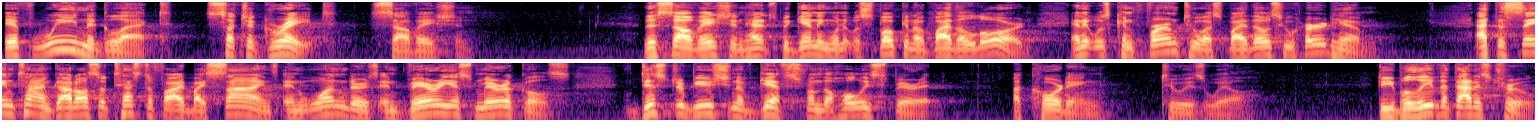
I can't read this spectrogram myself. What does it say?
if we neglect such a great salvation? This salvation had its beginning when it was spoken of by the Lord, and it was confirmed to us by those who heard him. At the same time, God also testified by signs and wonders and various miracles, distribution of gifts from the Holy Spirit according to his will. Do you believe that that is true?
